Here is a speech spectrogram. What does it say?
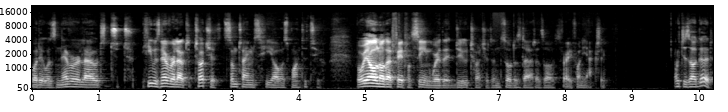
but it was never allowed to. he was never allowed to touch it. Sometimes he always wanted to, but we all know that fateful scene where they do touch it, and so does Dad as well. It's very funny actually, which is all good.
